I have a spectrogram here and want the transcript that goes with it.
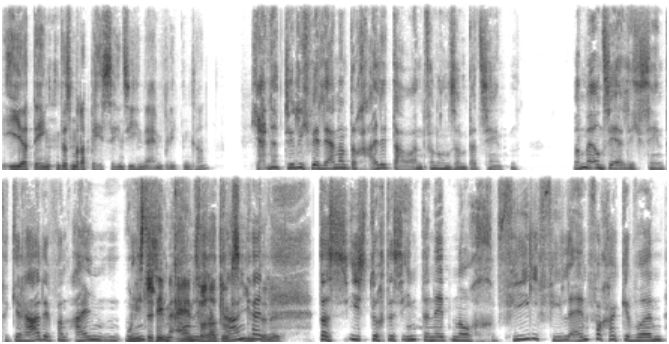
eher denken, dass man da besser in sie hineinblicken kann? Ja, natürlich. Wir lernen doch alle dauernd von unseren Patienten wenn wir uns ehrlich sind, gerade von allen Und Menschen ist das eben einfacher durchs Internet? Das ist durch das Internet noch viel, viel einfacher geworden.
